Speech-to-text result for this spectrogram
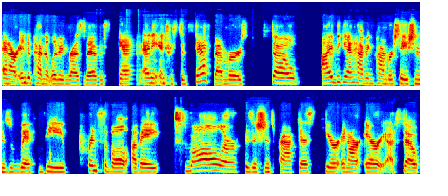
and our independent living residents and any interested staff members. So I began having conversations with the principal of a smaller physicians practice here in our area. So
